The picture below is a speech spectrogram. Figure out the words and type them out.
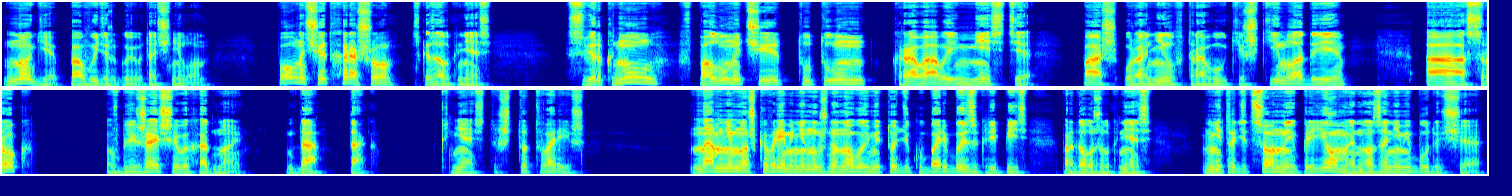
«Ноги повыдергаю», — уточнил он. «Полночь — это хорошо», — сказал князь. Сверкнул в полуночи тутун кровавой мести, Паш уронил в траву кишки молодые, а срок — в ближайший выходной. Да, так. Князь, ты что творишь? Нам немножко времени нужно новую методику борьбы закрепить, продолжил князь. Нетрадиционные приемы, но за ними будущее.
